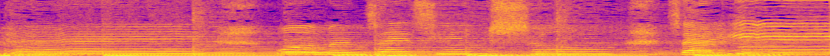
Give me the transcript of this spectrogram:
陪，我们再牵手，再一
